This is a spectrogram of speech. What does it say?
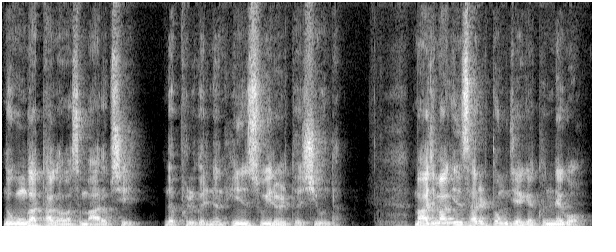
누군가 다가와서 말없이 너풀거리는 흰 수위를 더 씌운다. 마지막 인사를 동지에게 건네고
